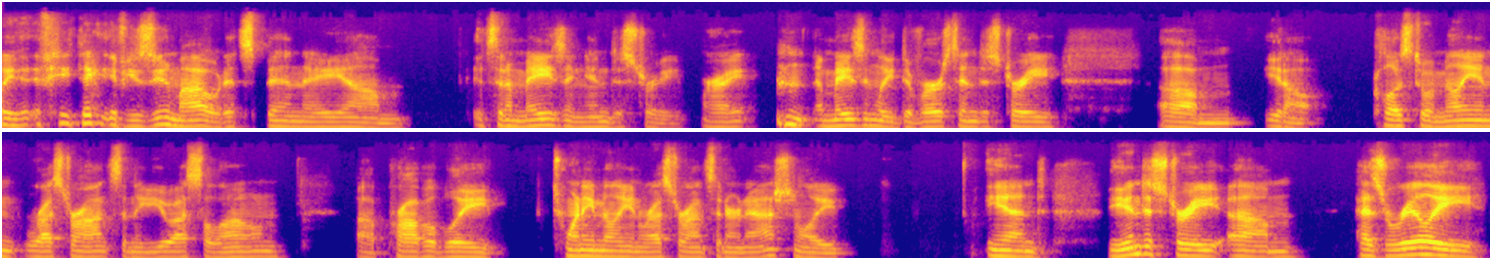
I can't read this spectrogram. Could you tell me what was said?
Well, if you think if you zoom out, it's been a um, it's an amazing industry, right? Amazingly diverse industry. Um, you know, close to a million restaurants in the U.S. alone, uh, probably 20 million restaurants internationally, and the industry um, has really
